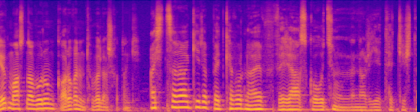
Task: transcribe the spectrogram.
եւ մասնավորում կարող են ընդունվել աշխատանքի։ Այս ծրագիրը պետք է որ նաեւ վերահսկողություն ունենար, եթե ճիշտ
